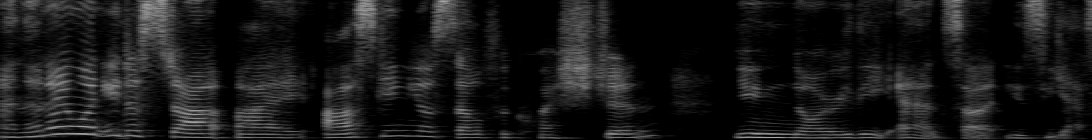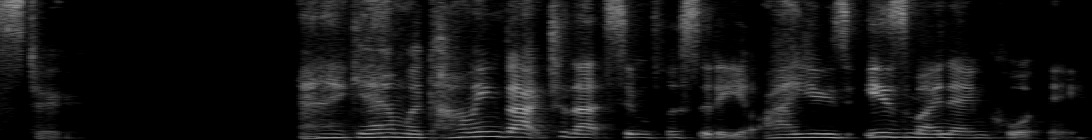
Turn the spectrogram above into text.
And then I want you to start by asking yourself a question you know the answer is yes to. And again, we're coming back to that simplicity. I use is my name Courtney.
